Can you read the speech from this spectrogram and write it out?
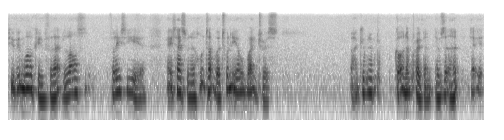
She's been working for that last for at least a year. Ex-husband hooked up with a twenty-year-old waitress. I given her, gotten her pregnant. It was a, that,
